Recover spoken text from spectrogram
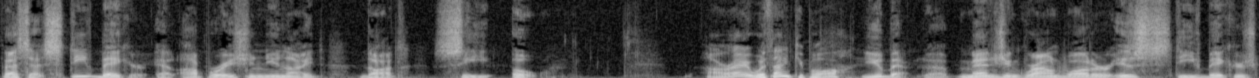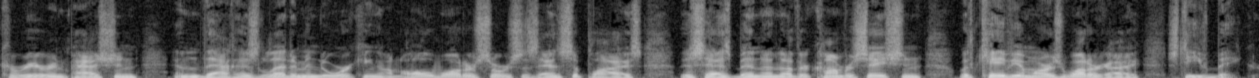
That's at Steve Baker at operationunite.co. All right. Well, thank you, Paul. You bet. Uh, managing groundwater is Steve Baker's career and passion, and that has led him into working on all water sources and supplies. This has been another conversation with KVMR's water guy, Steve Baker.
